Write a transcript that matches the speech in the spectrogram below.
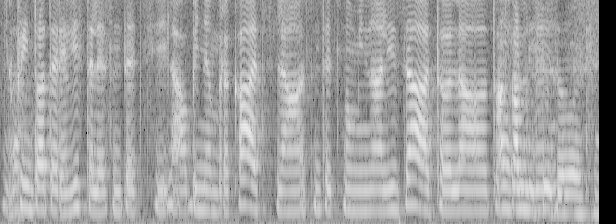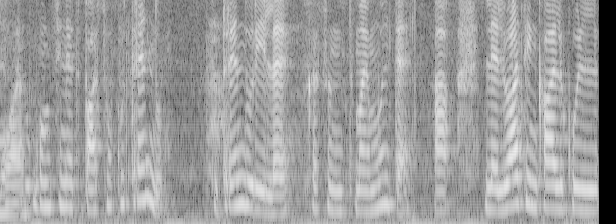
Da. Prin toate revistele sunteți la bine îmbrăcați, la, sunteți nominalizată, la tot Am cam lipsit de... în ultimul an. Cum țineți pasul cu trendul? Cu trendurile, că sunt mai multe. A, le luați în calcul,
